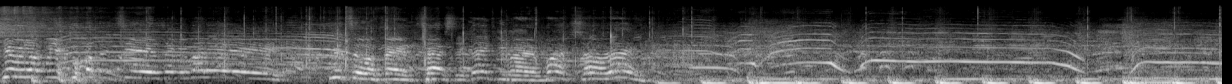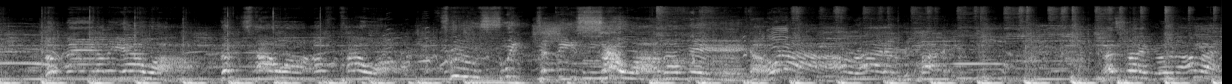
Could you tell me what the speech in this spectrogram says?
Give it up for your volunteers, everybody! You two are fantastic. Thank you very much. All right. The man of the hour, the tower of power, too sweet to be sour, the big Kahuna. All right, everybody. That's right, Kahuna. All right.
